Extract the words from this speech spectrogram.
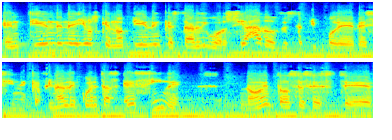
entienden ellos que no tienen que estar divorciados de este tipo de, cine, que a final de cuentas es cine, ¿no? Entonces, este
